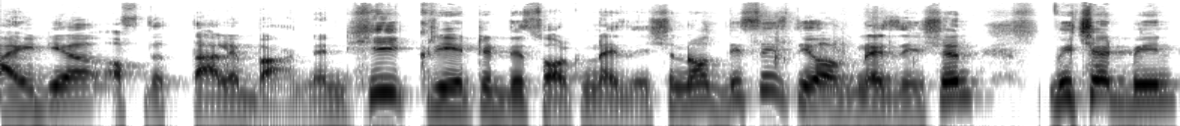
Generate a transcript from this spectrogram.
idea of the Taliban and he created this organization. Now, this is the organization which had been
